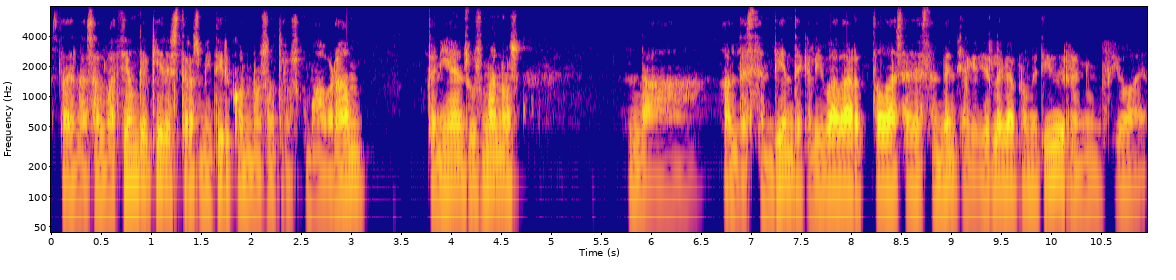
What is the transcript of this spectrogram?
hasta de la salvación que quieres transmitir con nosotros, como Abraham tenía en sus manos la, al descendiente que le iba a dar toda esa descendencia que Dios le había prometido y renunció a él.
